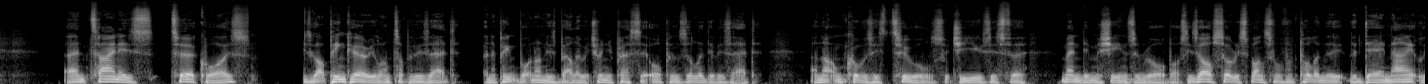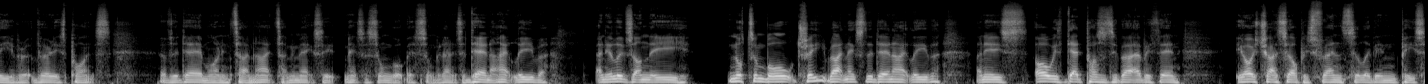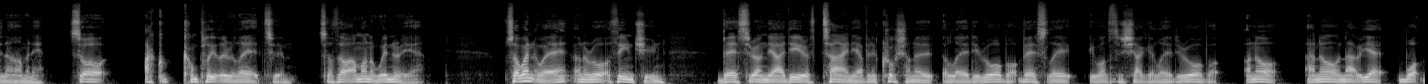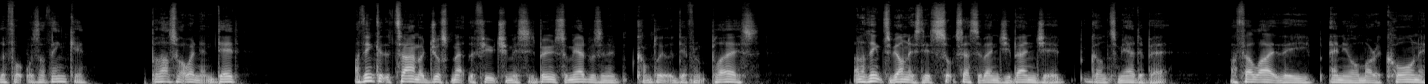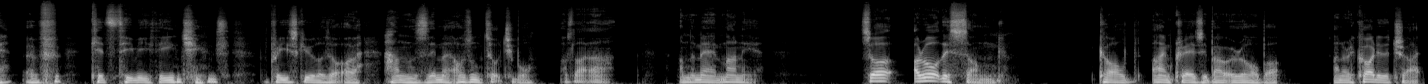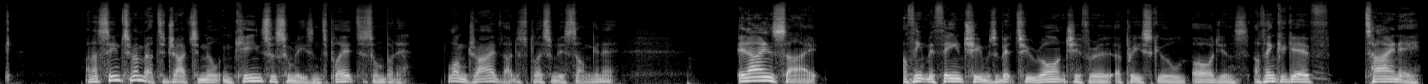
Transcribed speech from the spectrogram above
And Tiny's turquoise. He's got a pink aerial on top of his head and a pink button on his belly, which when you press it opens the lid of his head. And that uncovers his tools, which he uses for mending machines and robots. He's also responsible for pulling the, the day night lever at various points of the day, morning time, night time. He makes it makes the sun go up, this sun go down. It's a day night lever. And he lives on the nut and bolt tree right next to the day night lever. And he's always dead positive about everything. He always tries to help his friends to live in peace and harmony. So I could completely relate to him. So I thought, I'm on a winner here. So I went away and I wrote a theme tune based around the idea of Tiny having a crush on a, a lady robot. Basically, he wants to shag a lady robot. I know, I know now, yeah, what the fuck was I thinking? But that's what I went and did. I think at the time I'd just met the future Mrs. Boon, so my head was in a completely different place. And I think, to be honest, the success of Engie Benji had gone to my head a bit. I felt like the Ennio Morricone of kids' TV theme tunes for preschoolers or, Hans Zimmer. I was untouchable. I was like that. I'm the main man here. So I wrote this song called I'm Crazy About a Robot and I recorded the track. And I seem to remember I had to drive to Milton Keynes for some reason to play it to somebody. Long drive that, just to play somebody's song in it. In hindsight, I think my theme tune was a bit too raunchy for a, a preschool audience. I think I gave Tiny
